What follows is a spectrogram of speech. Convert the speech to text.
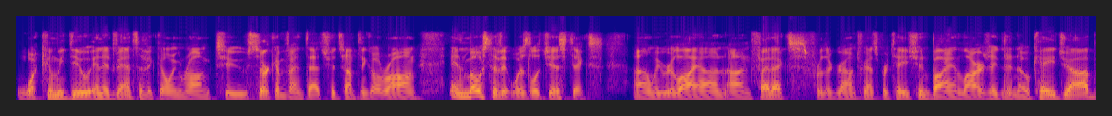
What can we do in advance of it going wrong to circumvent that should something go wrong? And most of it was logistics. Uh, we rely on on FedEx for the ground transportation. By and large, they did an okay job.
